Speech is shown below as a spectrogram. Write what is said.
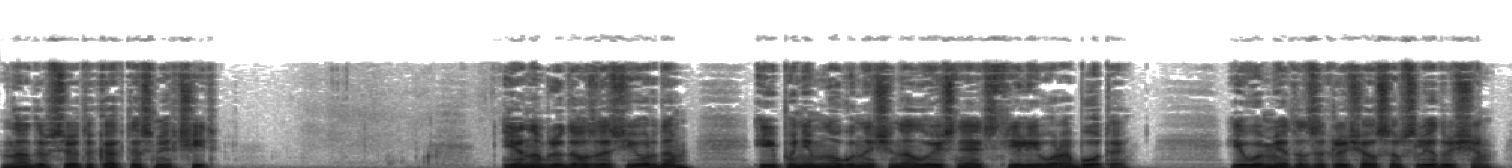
надо все это как-то смягчить. Я наблюдал за Сьюардом и понемногу начинал уяснять стиль его работы. Его метод заключался в следующем —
